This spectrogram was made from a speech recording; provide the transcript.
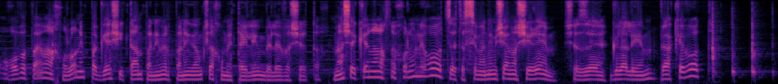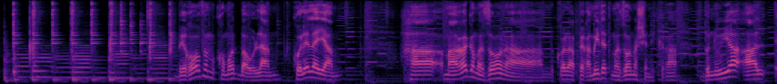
רוב הפעמים אנחנו לא ניפגש איתם פנים אל פנים גם כשאנחנו מטיילים בלב השטח. מה שכן אנחנו יכולים לראות זה את הסימנים שהם עשירים, שזה גללים ועקבות. ברוב המקומות בעולם, כולל הים, המארג המזון, כל הפירמידת מזון מה שנקרא, בנויה על uh,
